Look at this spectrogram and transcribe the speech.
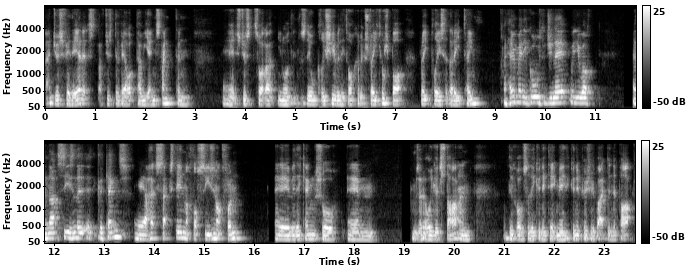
and just for there, it's I've just developed a wee instinct, and uh, it's just sort of, you know, it's the old cliche where they talk about strikers, but right place at the right time. And how many goals did you net when you were in that season at the Kings? Yeah, I hit 60 in my first season up front uh, with the Kings, so um, it was a really good start. And also they couldn't take me, couldn't push me back down the park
